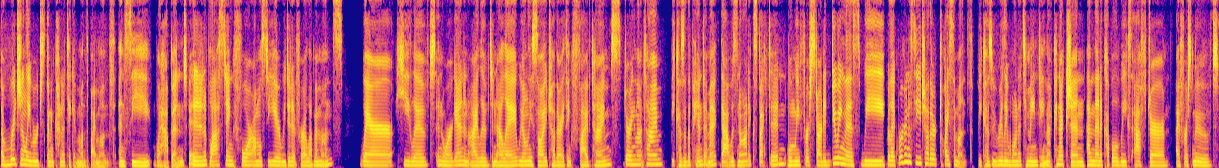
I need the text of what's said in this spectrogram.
Originally, we were just going to kind of take it month by month and see what happened. It ended up lasting for almost a year. We did it for 11 months where he lived in Oregon and I lived in LA. We only saw each other, I think, five times during that time because of the pandemic. That was not expected. When we first started doing this, we were like, we're going to see each other twice a month because we really wanted to maintain that connection. And then a couple of weeks after I first moved,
